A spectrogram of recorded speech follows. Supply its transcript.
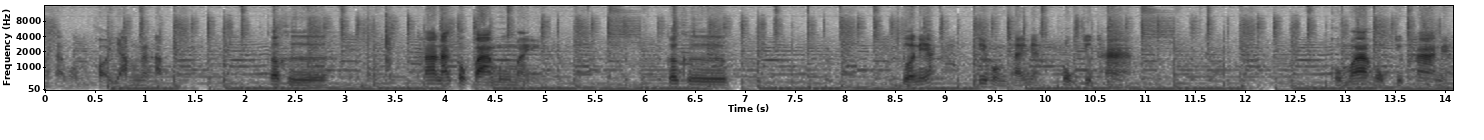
นะครับผมขอย้ำนะครับ ก็คือถ้านักตกปลามือใหม่ ก็คือ ตัวเนี้ยที่ผมใช้เนี่ย 6.5 ผมว่า 6.5 เนี่ย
